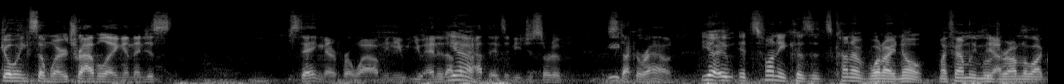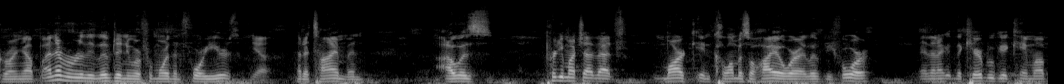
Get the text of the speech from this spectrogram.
going somewhere, traveling, and then just staying there for a while. I mean, you, you ended up Yeah. in Athens and you just sort of stuck around. yeah it, it's funny because it's kind of what i know my family moved Yeah. around a lot growing up i never really lived anywhere for more than four years Yeah. at a time and i was pretty much at that mark in columbus ohio where i lived before. And then I, the caribou gig came up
